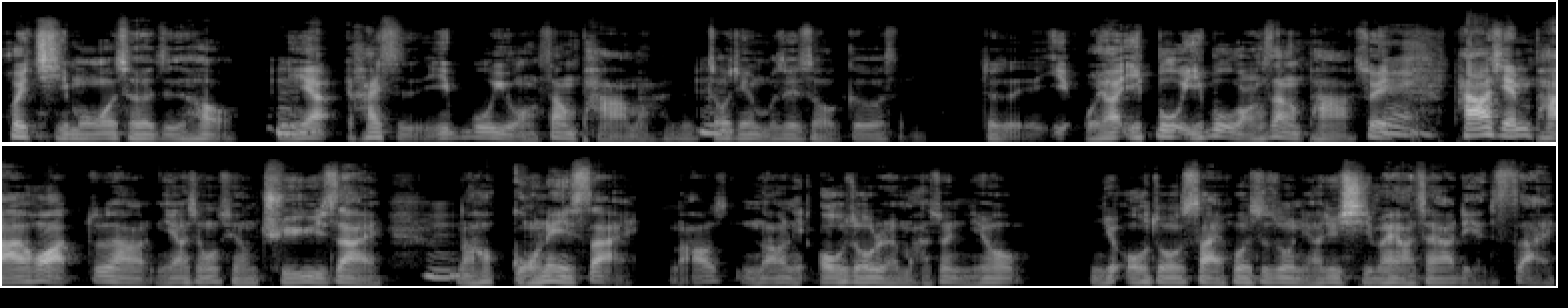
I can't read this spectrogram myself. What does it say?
会骑摩托车之后，嗯、你要开始一步一步往上爬嘛。周杰伦不是一首歌什么？就是一我要一步一步往上爬，所以他要先爬的话，就像你要从从区域赛，然后国内赛，然后然后你欧洲人嘛，所以你就你就欧洲赛，或者是说你要去西班牙参加联赛，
